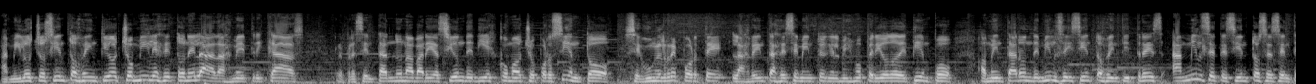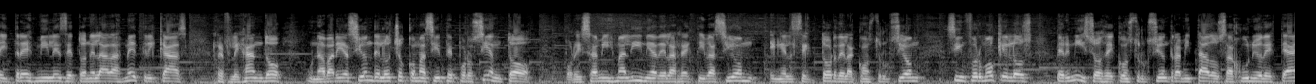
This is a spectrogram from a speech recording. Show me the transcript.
a 1.828 miles de toneladas métricas representando una variación de 10,8%. Según el reporte, las ventas de cemento en el mismo periodo de tiempo aumentaron de 1.623 a 1.763 miles de toneladas métricas, reflejando una variación del 8,7%. Por esa misma línea de la reactivación en el sector de la construcción, se informó que los permisos de construcción tramitados a junio de este año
